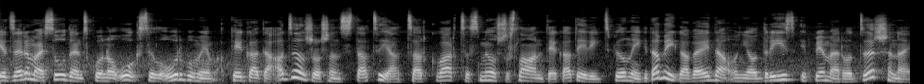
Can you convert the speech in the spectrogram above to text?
Ja dzeramais ūdens, ko no oksila urbumiem piegādā atzelžošanas stacijā, caur kvarca smilšu slāni tiek attīrīts pilnīgi dabīgā veidā un jau drīz ir piemērots dzeršanai,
